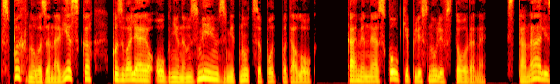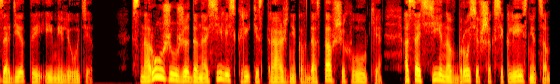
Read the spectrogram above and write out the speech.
Вспыхнула занавеска, позволяя огненным змеям взметнуться под потолок. Каменные осколки плеснули в стороны. Стонали задетые ими люди. Снаружи уже доносились крики стражников, доставших луки, ассасинов, бросившихся к лестницам,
